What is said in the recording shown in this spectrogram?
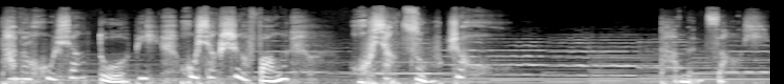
他们互相躲避，互相设防，互相诅咒，他们早已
